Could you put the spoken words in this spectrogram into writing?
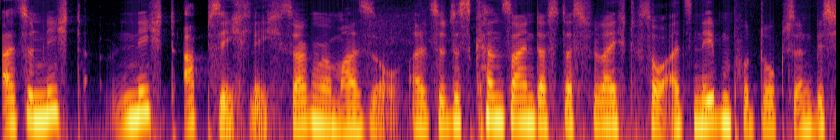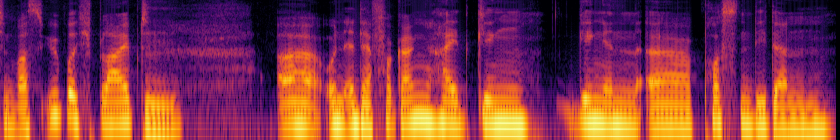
also nicht, nicht absichtlich, sagen wir mal so. Also das kann sein, dass das vielleicht so als Nebenprodukt ein bisschen was übrig bleibt. Mhm. Äh, und in der Vergangenheit ging, gingen äh, Posten, die dann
